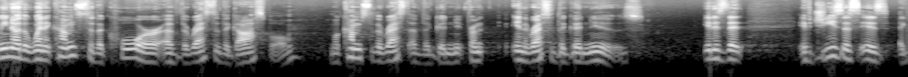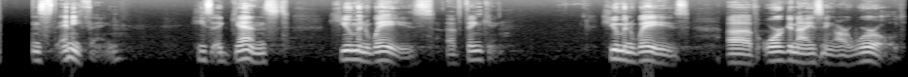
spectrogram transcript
we know that when it comes to the core of the rest of the gospel, what comes to the rest of the good from in the rest of the good news, it is that if Jesus is against anything, he's against human ways of thinking, human ways of organizing our world,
